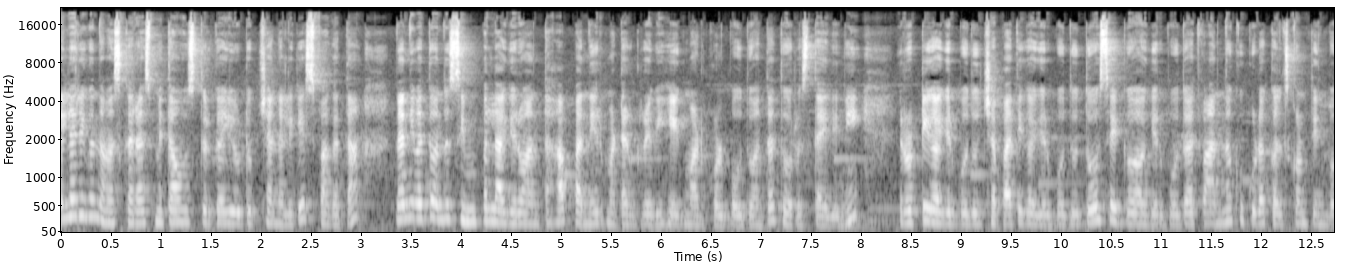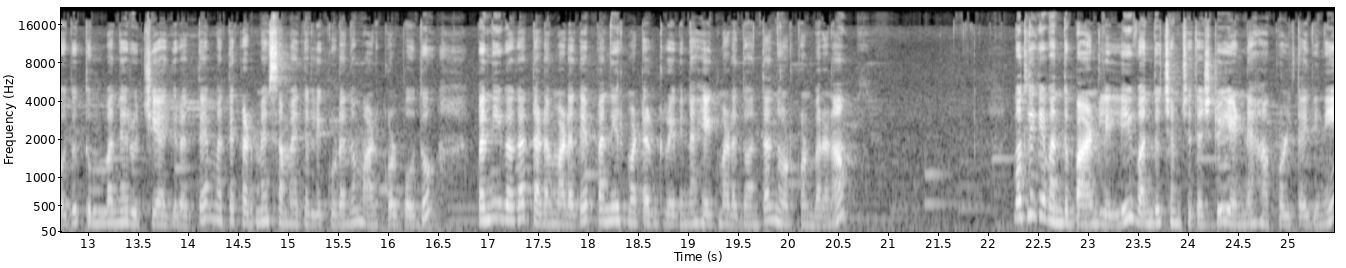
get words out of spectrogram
ಎಲ್ಲರಿಗೂ ನಮಸ್ಕಾರ. ಸ್ಮಿತಾ ಹೊಸದುರ್ಗ ಯೂಟ್ಯೂಬ್ ಚಾನಲ್ಗೆ ಸ್ವಾಗತ. ನಾನು ಇವತ್ತು ಒಂದು ಸಿಂಪಲ್ ಆಗಿರುವಂತಹ ಪನ್ನೀರ್, ಮಟರ್ ಗ್ರೇವಿ ಹೇಗೆ ಮಾಡ್ಕೊಳ್ಬೋದು ಅಂತ ತೋರಿಸ್ತಾ ಇದ್ದೀನಿ. ರೊಟ್ಟಿಗಾಗಿರ್ಬೋದು, ಚಪಾತಿಗಾಗಿರ್ಬೋದು, ದೋಸೆಗೂ ಆಗಿರ್ಬೋದು ಅಥವಾ ಅನ್ನಕ್ಕೂ ಕೂಡ ಕಲ್ಸ್ಕೊಂಡು ತಿನ್ಬೋದು. ತುಂಬಾ ರುಚಿಯಾಗಿರುತ್ತೆ. ಮತ್ತು ಕಡಿಮೆ ಸಮಯದಲ್ಲಿ ಕೂಡ ಮಾಡ್ಕೊಳ್ಬೋದು. ಬನ್ನಿ ಇವಾಗ ತಡ ಮಾಡದೆ ಪನ್ನೀರ್, ಮಟರ್ ಗ್ರೇವಿನ ಹೇಗೆ ಮಾಡೋದು ಅಂತ ನೋಡ್ಕೊಂಡು ಬರೋಣ. ಮೊದಲಿಗೆ ಒಂದು ಬಾಣಲಿಲಿ ಒಂದು ಚಮಚದಷ್ಟು ಎಣ್ಣೆ ಹಾಕ್ಕೊಳ್ತಾ ಇದ್ದೀನಿ.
